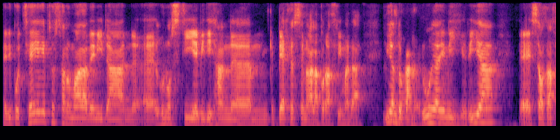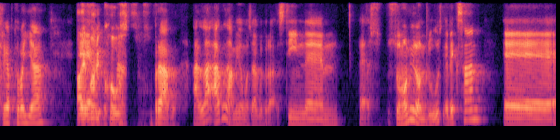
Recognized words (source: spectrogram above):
Δηλαδή ποτέ η Αίγυπτος σαν ομάδα δεν ήταν ε, γνωστή επειδή είχαν ε, παίχτες σε μεγάλα προαθλήματα. Mm. Ήταν το Καμερούν, ήταν η Νιγηρία, ε, South Africa πιο παλιά. Ivory Coast. Μπράβο. Αλλά άκου να μην όμως, άκου τώρα. Στην, ε, στον όμιλο τους έπαιξαν ε,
